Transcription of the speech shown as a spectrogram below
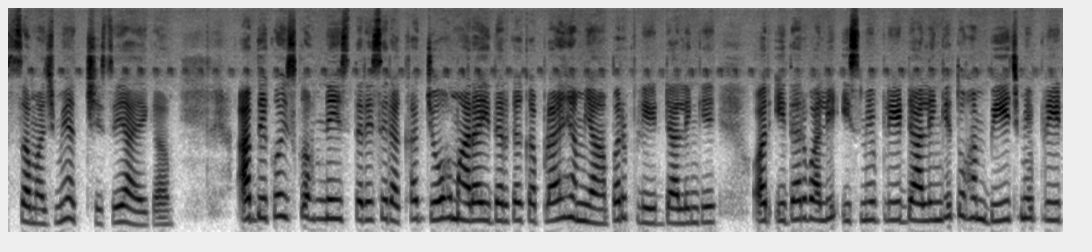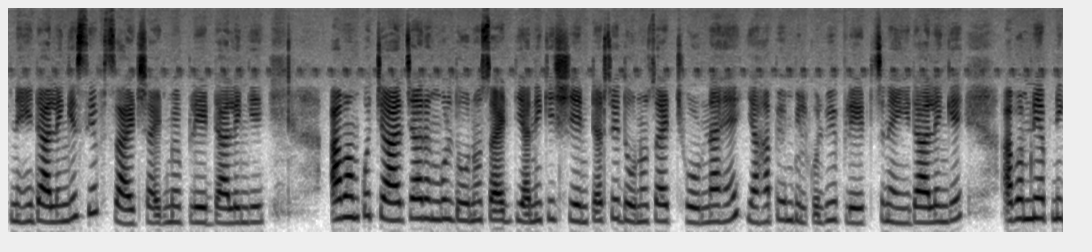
समझ में अच्छे से आएगा। अब देखो इसको हमने इस तरह से रखा, जो हमारा इधर का कपड़ा है, हम यहाँ पर प्लेट डालेंगे और इधर वाली इसमें प्लेट डालेंगे तो हम बीच में प्लेट नहीं डालेंगे, सिर्फ़ साइड साइड में प्लेट डालेंगे। अब हमको चार चार अंगुल दोनों साइड, यानी कि सेंटर से दोनों साइड छोड़ना है। यहाँ पे हम बिल्कुल भी प्लेट्स नहीं डालेंगे। अब हमने अपनी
